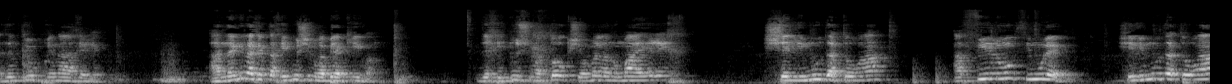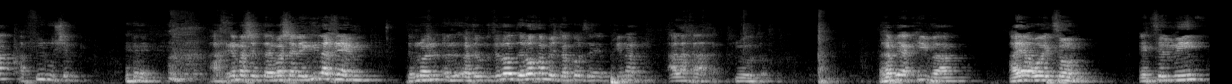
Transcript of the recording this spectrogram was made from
אתם תהיו מבחינה אחרת. אני אגיד לכם את החידוש עם רבי עקיבא. זה חידוש מתוק שאומר לנו מה הערך של לימוד התורה, אפילו, שימו לב, של לימוד התורה, אפילו של... אחרי מה, ש... מה שאני אגיד לכם, לא, זה, לא, זה לא חמש דקות, זה מבחינת הלכה אחת, תשמעו אותו. רבי עקיבא היה רועה צאן. אצל מי?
